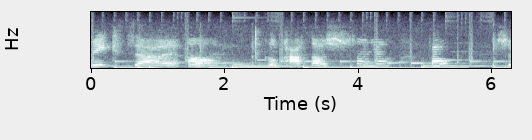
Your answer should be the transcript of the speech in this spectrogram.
make that um little path I was telling you about. So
